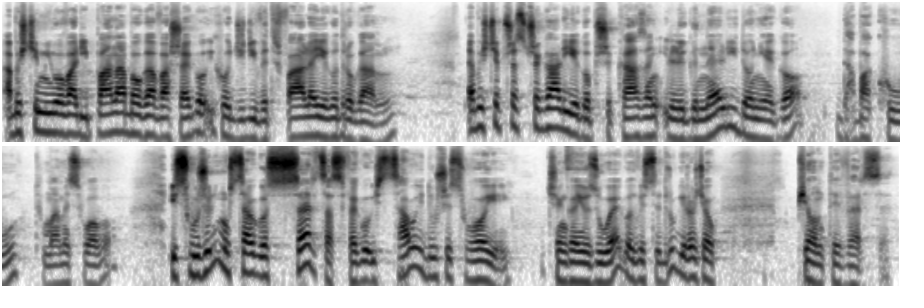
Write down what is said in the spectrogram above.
abyście miłowali Pana, Boga waszego i chodzili wytrwale Jego drogami, abyście przestrzegali Jego przykazań i lgnęli do Niego, dabaku, tu mamy słowo, i służyli Mu z całego serca swego i z całej duszy swojej. Księga Jozułego, 22 rozdział, 5 werset.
